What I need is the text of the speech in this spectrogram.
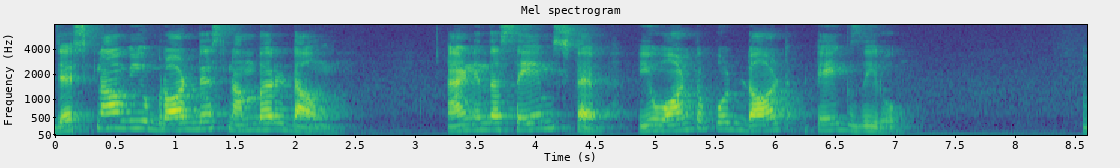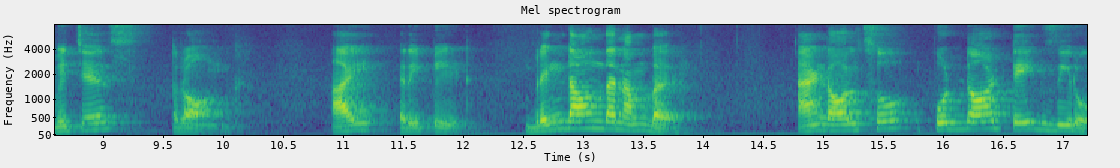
just now you brought this number down and in the same step you want to put dot take 0 which is wrong. I repeat bring down the number and also put dot take 0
